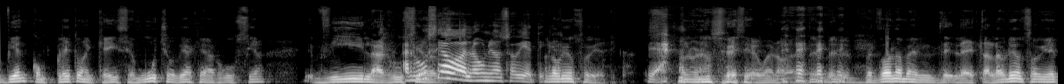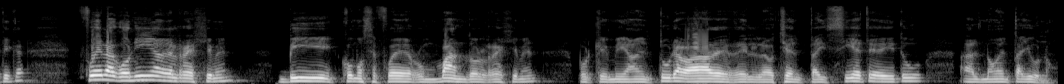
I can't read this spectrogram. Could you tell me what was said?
bien completos en que hice muchos viajes a Rusia. Vi la Rusia. ¿A Rusia o a la Unión Soviética? A la Unión Soviética. A la Unión Soviética, bueno, perdóname esta, la Unión Soviética. Fue la agonía del régimen. Vi cómo se fue derrumbando el régimen, porque mi aventura va desde el 87 de Itu al 91.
